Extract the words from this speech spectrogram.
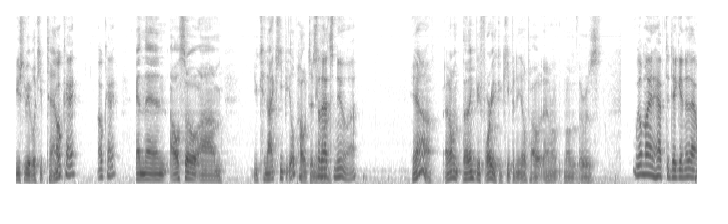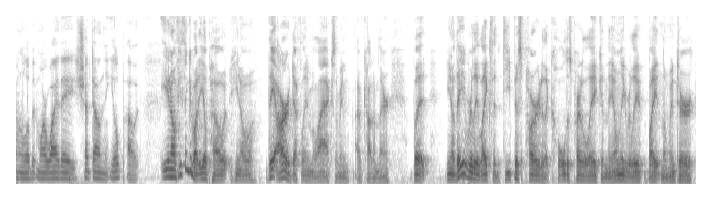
tullibee. Used to be able to keep ten. Okay, okay, And then also, um, you cannot keep eel pout anymore. so that's new, huh? yeah. I don't. I think before you could keep an eel pout. I don't know that there was. We might have to dig into that one a little bit more. Why they shut down the eel pout? You know, if you think about eel pout, you know they are definitely in Mille Lacs. I mean, I've caught them there, but you know they really like the deepest part or the coldest part of the lake, and they only really bite in the winter.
